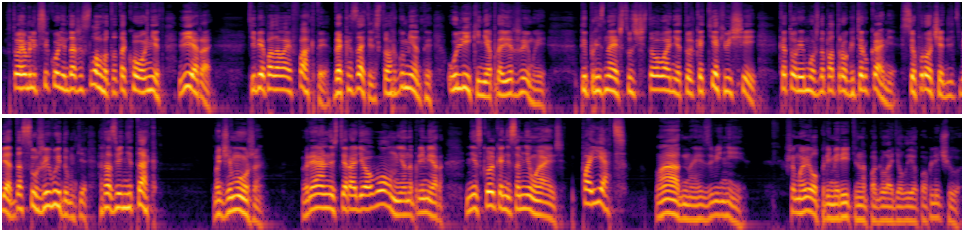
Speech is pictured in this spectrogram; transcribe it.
В твоем лексиконе даже слова-то такого нет. Вера. Тебе подавай факты, доказательства, аргументы, улики неопровержимые. Ты признаешь существование только тех вещей, которые можно потрогать руками. Все прочее для тебя досужие выдумки. Разве не так? Почему же? В реальности радиоволн я, например, нисколько не сомневаюсь. Паяц! Ладно, извини. Шамаил примирительно погладил ее по плечу.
